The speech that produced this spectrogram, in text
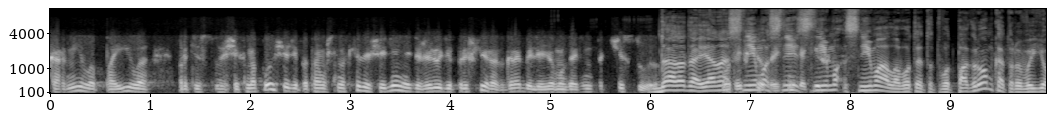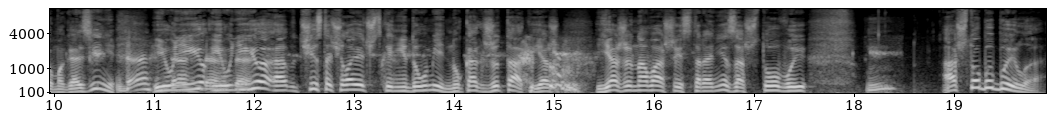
кормила, поила протестующих на площади, потому что на следующий день эти же люди пришли, разграбили ее магазин подчистую. Да-да-да, и она вот сним, и сни, никаких... сним, снимала вот этот вот погром, который в ее магазине, да, и, да, у нее, да, и у да. нее а, чисто человеческое недоумение. Ну как же так? Я же, я же на вашей стороне, за что вы... А что бы было?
